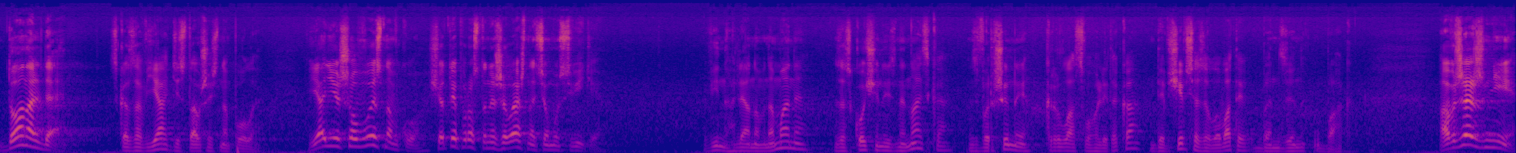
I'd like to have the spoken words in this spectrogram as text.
Дональде, Сказав я, діставшись на поле. я дійшов висновку, що ти просто не живеш на цьому світі. Він глянув на мене, заскочений зненацька, з вершини крила свого літака, де вчився заливати бензин у бак. А вже ж ні.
